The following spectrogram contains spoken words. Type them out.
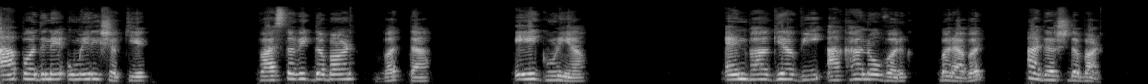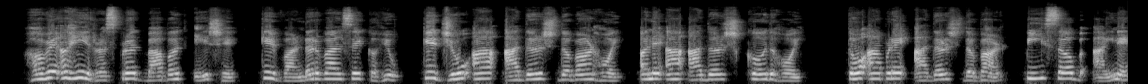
આ પદને ઉમેરી શકીએ. વાસ્તવિક દબાણ વત્તા એ ગુણ્યા એન ભાગ્યા વી આખાનો વર્ગ બરાબર આદર્શ દબાણ. હવે અહીં રસપ્રદ બાબત એ છે કે વાંડરવાલ્સે કહ્યું કે જો આ આદર્શ દબાણ હોય અને આ આદર્શ કદ હોય, તો આપણે આદર્શ દબાણ પી સબ આઈને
